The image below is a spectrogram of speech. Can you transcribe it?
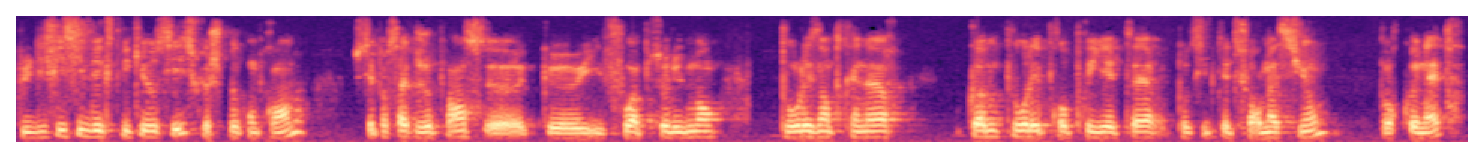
plus difficile d'expliquer aussi, ce que je peux comprendre. C'est pour ça que je pense qu'il faut absolument, pour les entraîneurs comme pour les propriétaires, possibilité de formation pour connaître.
